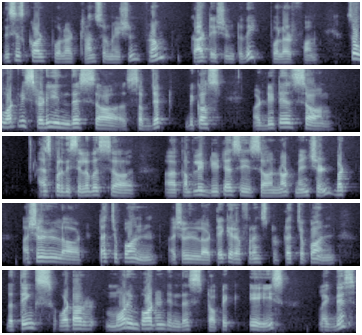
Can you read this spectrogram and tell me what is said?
This is called polar transformation from Cartesian to the polar form. So, what we study in this uh, subject because uh, details um, as per the syllabus uh, uh complete details is uh, not mentioned, but I shall uh, touch upon, I shall take a reference to touch upon the things what are more important in this topic is like this.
